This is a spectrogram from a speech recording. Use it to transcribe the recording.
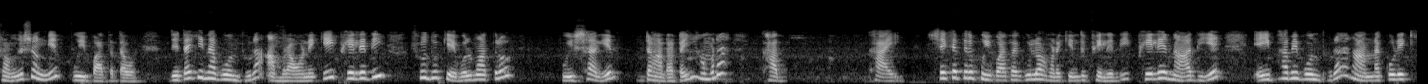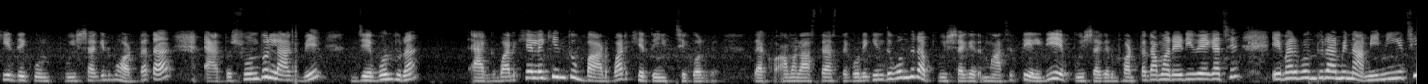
সঙ্গে সঙ্গে পুঁই পাতাটাও। যেটা কিনা বন্ধুরা আমরা অনেকেই ফেলে দিই, শুধু কেবলমাত্র পুঁই শাকের ডাঁটাটাই আমরা খা খাই। সেক্ষেত্রে পুঁই পাতাগুলো আমরা কিন্তু ফেলে দিই। ফেলে না দিয়ে এইভাবে বন্ধুরা রান্না করে খেয়ে দেখুন পুঁই শাকের ভর্তাটা এত সুন্দর লাগবে যে বন্ধুরা একবার খেলে কিন্তু বারবার খেতে ইচ্ছে করবে। দেখো, আমার আস্তে আস্তে করে কিন্তু বন্ধুরা পুঁই শাকের মাছের তেল দিয়ে পুঁই শাকের ভর্তাটা আমার রেডি হয়ে গেছে। এবার বন্ধুরা আমি নামিয়ে নিয়েছি।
